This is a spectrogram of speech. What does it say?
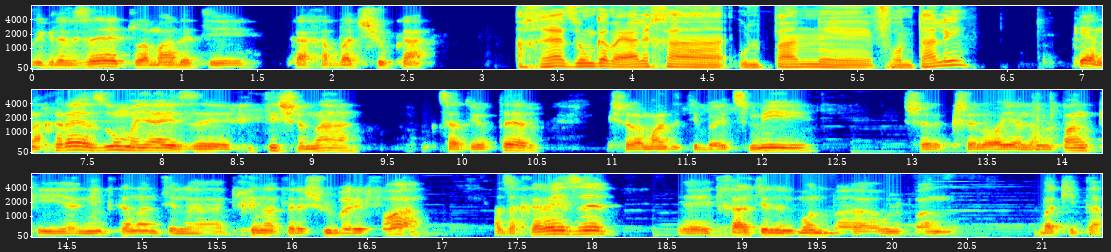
בגלל זה למדתי ככה בתשוקה. אחרי הזום גם היה לך אולפן אה, פרונטלי? כן, אחרי הזום היה איזה חצי שנה, קצת יותר, כשלמדתי בעצמי, כשלא היה לי אולפן, כי אני התכננתי לבחינת הרישוי ברפואה, אז אחרי זה אה, התחלתי ללמוד באולפן בכיתה.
